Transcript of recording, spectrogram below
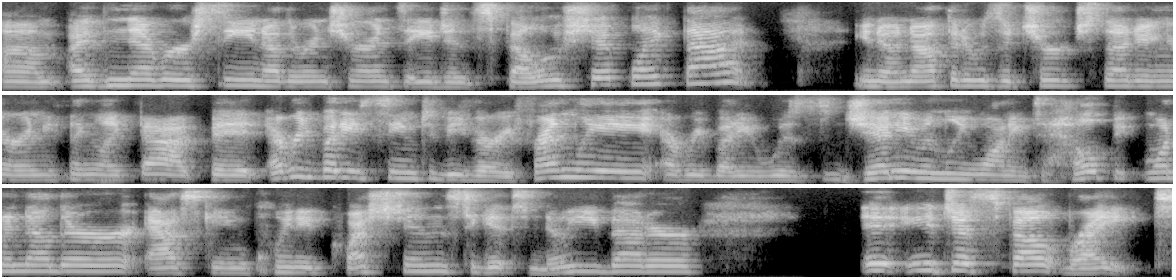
um, i've never seen other insurance agents fellowship like that you know not that it was a church setting or anything like that but everybody seemed to be very friendly. Everybody was genuinely wanting to help one another asking pointed questions to get to know you better. It, it just felt right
